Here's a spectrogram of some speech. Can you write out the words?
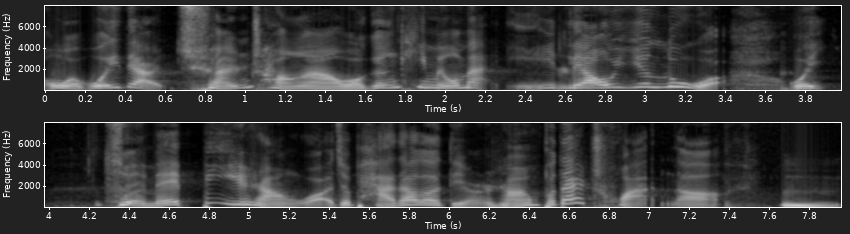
我我一点全程啊，我跟 Kimi 我们俩一聊一路，我嘴没闭上过，就爬到了顶上，不带喘的，嗯。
